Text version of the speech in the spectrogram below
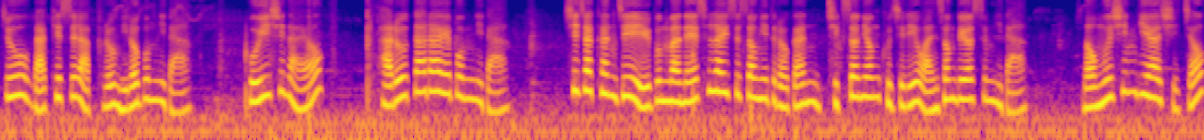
쭉 라켓을 앞으로 밀어봅니다. 보이시나요? 바로 따라해봅니다. 시작한 지 1분 만에 슬라이스성이 들어간 직선형 구질이 완성되었습니다. 너무 신기하시죠?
